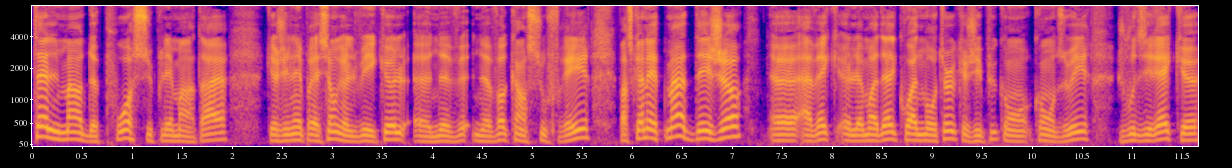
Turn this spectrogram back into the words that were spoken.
tellement de poids supplémentaire que j'ai l'impression que le véhicule euh, ne, va qu'en souffrir. Parce qu'honnêtement, déjà, avec le modèle Quad Motor que j'ai pu conduire, je vous dirais que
